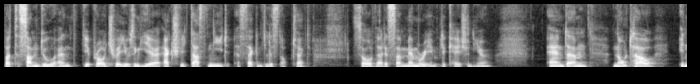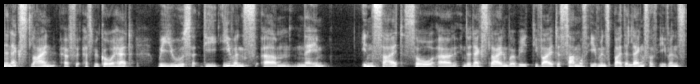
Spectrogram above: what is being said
but some do. And the approach we're using here actually does need a second list object. So that is a memory implication here. And um, note how in the next line, as we go ahead, we use the evens um, name inside. So uh, in the next line where we divide the sum of evens by the length of evens,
